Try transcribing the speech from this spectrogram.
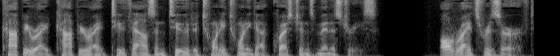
Copyright Copyright 2002 to 2020 Got Questions Ministries. All rights reserved.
